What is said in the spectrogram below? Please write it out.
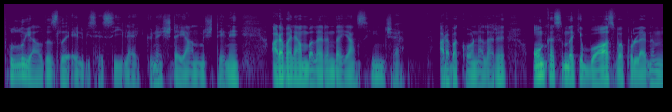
pullu yaldızlı elbisesiyle güneşte yanmış teni araba lambalarında yansıyınca, araba kornaları 10 Kasım'daki boğaz vapurlarının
